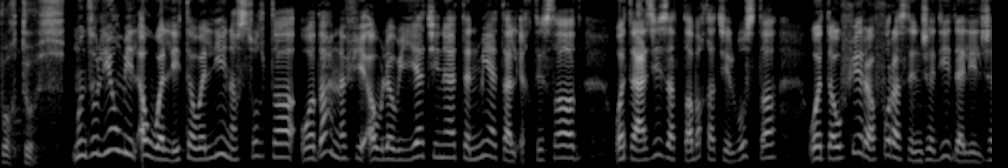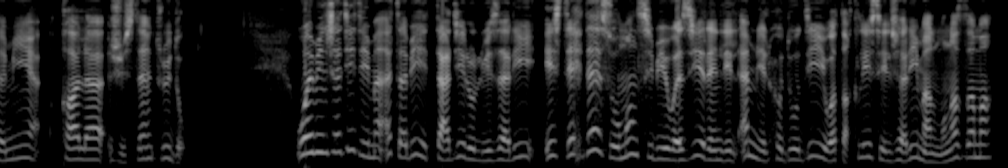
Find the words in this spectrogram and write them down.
pour tous. منذ اليوم الأول لتولينا السلطة وضعنا في أولوياتنا تنمية الاقتصاد وتعزيز الطبقة الوسطى وتوفير فرص جديدة للجميع قال جوستين ترودو. ومن جديد ما أتى به التعديل الوزاري استحداث منصب وزير للأمن الحدودي وتقليص الجريمة المنظمة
